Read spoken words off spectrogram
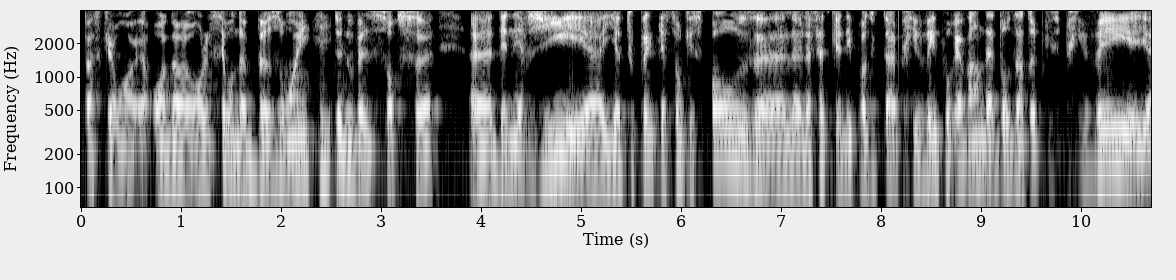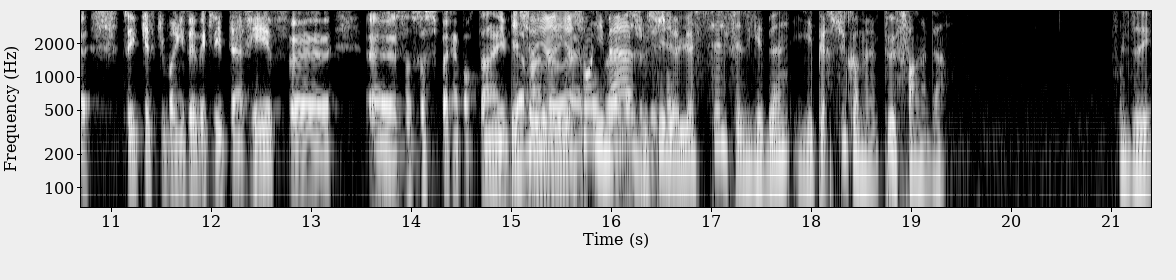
parce qu'on on, on le sait, on a besoin de nouvelles sources euh, d'énergie. Et euh, il y a tout plein de questions qui se posent. Le, fait que des producteurs privés pourraient vendre à d'autres entreprises privées. Tu sais, qu'est-ce qui va arriver avec les tarifs Ça sera super important, évidemment. il y a, il y a son image aussi. Le, le, style Fitzgibbon, il est perçu comme un peu fendant. Faut le dire.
